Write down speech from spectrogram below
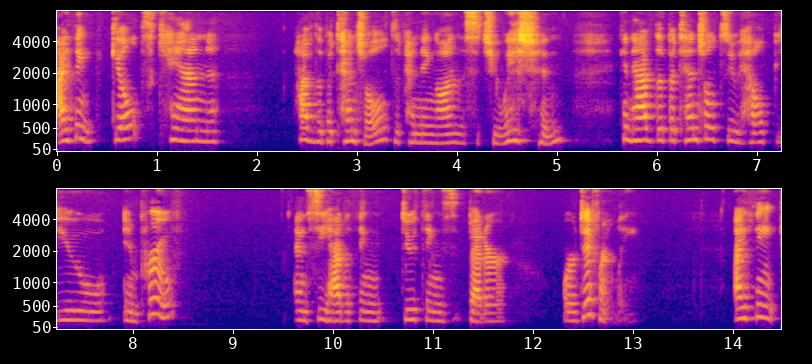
I think guilt can have the potential, depending on the situation, can have the potential to help you improve and see how to do things better or differently. I think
